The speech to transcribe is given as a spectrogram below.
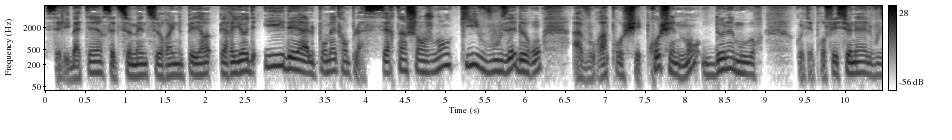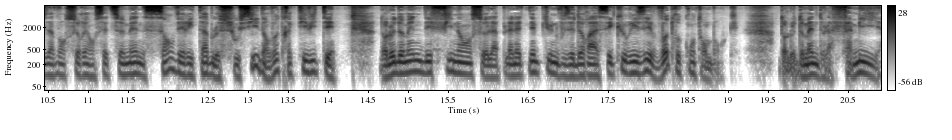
Célibataire, cette semaine sera une période idéale pour mettre en place certains changements qui vous aideront à vous rapprocher prochainement de l'amour. Côté professionnel, vous avancerez en cette semaine sans véritable souci dans votre activité. Dans le domaine des finances, la planète Neptune vous aidera à sécuriser votre compte en banque. Dans le domaine de la famille,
